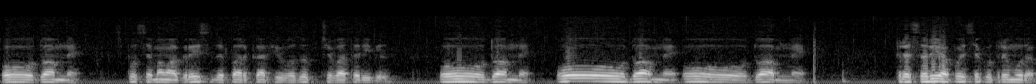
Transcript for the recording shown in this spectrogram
O, Doamne!" spuse mama Grace de parcă ar fi văzut ceva teribil. O, Doamne! O, Doamne! O, Doamne! Tresării apoi se cutremură.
